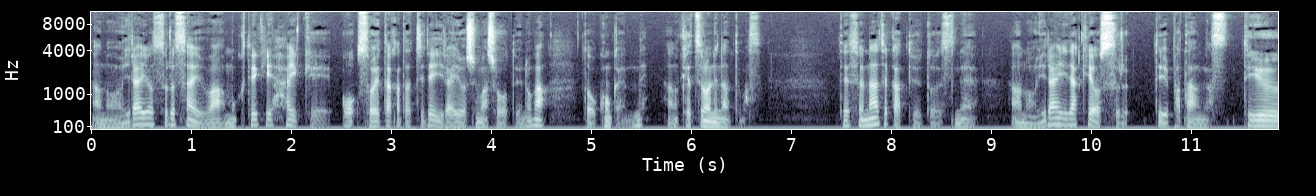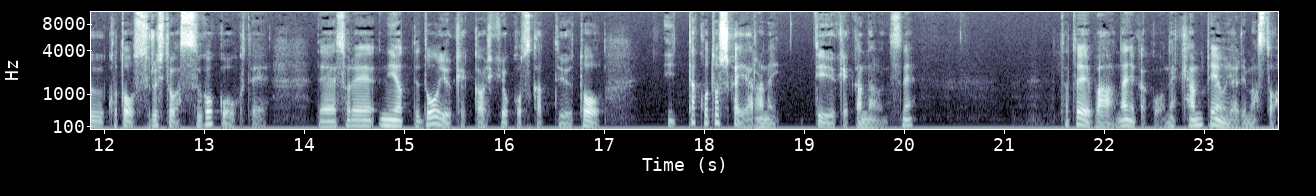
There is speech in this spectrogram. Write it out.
あの依頼をする際は目的背景を添えた形で依頼をしましょうというのがと今回の,、ね、あの結論になってます。でそれなぜかというとですねあの依頼だけをするっていうパターンがっていうことをする人がすごく多くてでそれによってどういう結果を引き起こすかっていうと言ったことしかやらないっていう結果になるんですね。例えば何かこうねキャンペーンをやりますと。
